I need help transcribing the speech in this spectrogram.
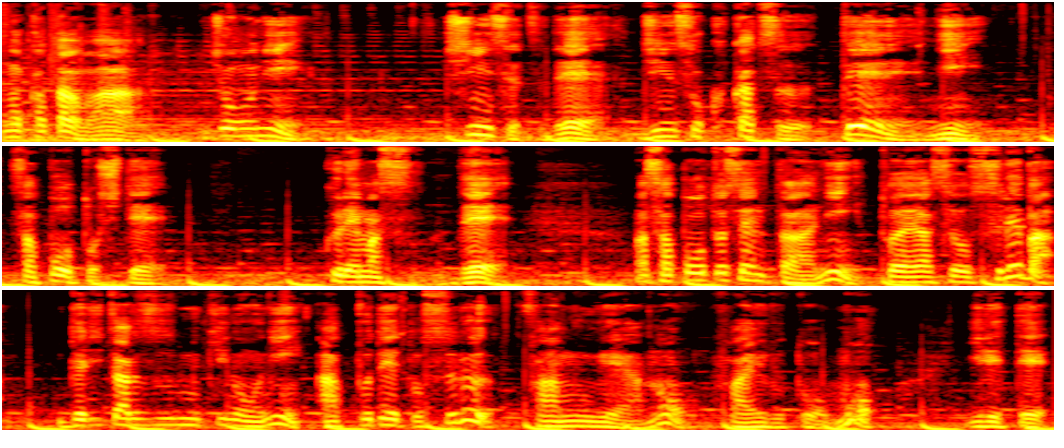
の方は非常に親切で迅速かつ丁寧にサポートしてくれますんで、まサポートセンターに問い合わせをすれば、デジタルズーム機能にアップデートするファームウェアのファイル等も入れて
